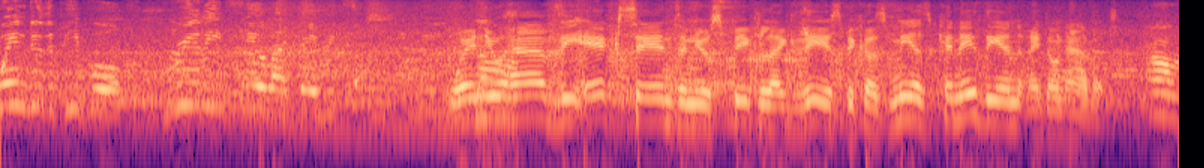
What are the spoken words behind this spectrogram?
When do the people really feel like they become, when you uh, have the accent and you speak like this, because me as Canadian, I don't have it. Oh,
